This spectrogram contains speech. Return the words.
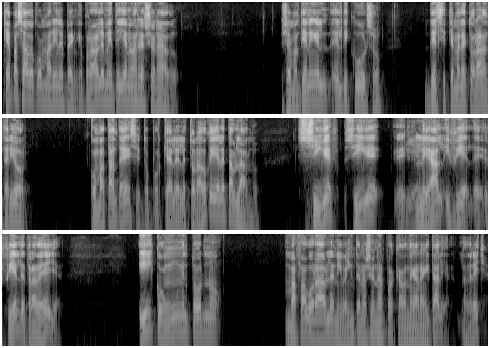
¿Qué ha pasado con Marine Le Pen? Que probablemente ya no ha reaccionado. O sea, mantienen el, el discurso del sistema electoral anterior con bastante éxito, porque al electorado que ella le está hablando sigue, sigue eh, leal y fiel, eh, fiel detrás de ella. Y con un entorno más favorable a nivel internacional, pues acaban de ganar Italia, la derecha.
